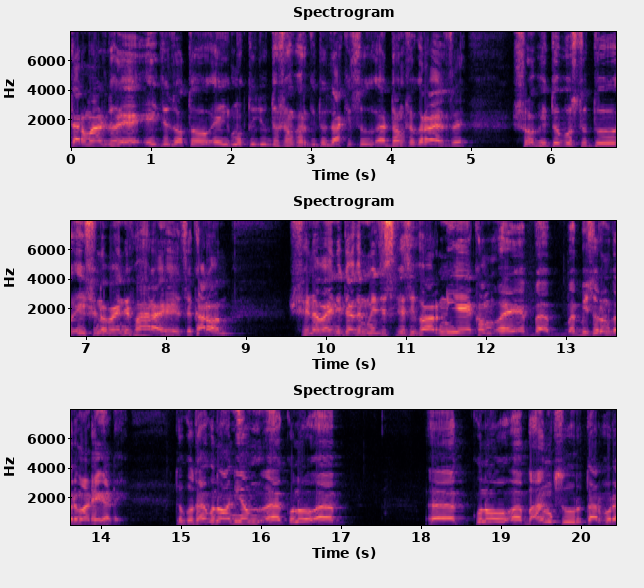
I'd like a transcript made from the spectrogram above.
তেরো মাস ধরে এই যে যত এই মুক্তিযুদ্ধ সম্পর্কিত যা কিছু ধ্বংস করা হয়েছে, সবই তো বস্তুত এই সেনাবাহিনীর পাহারায় হয়েছে। কারণ সেনাবাহিনী তো এখন ম্যাজিস্ট্রেসি পাওয়ার নিয়ে এখন বিচরণ করে মাঠে ঘাটে। তো কোথাও কোনো অনিয়ম কোনো কোনো ভাঙচুর, তারপরে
